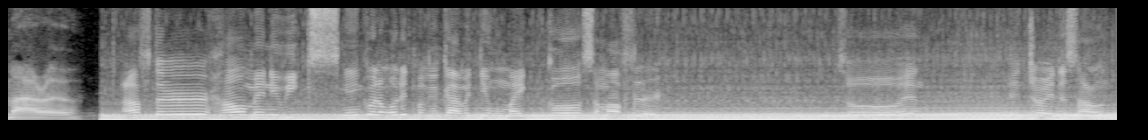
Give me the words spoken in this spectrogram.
Tomorrow. After how many weeks, ngayon ko lang ulit magagamit yung mic ko sa muffler. So, ayun. Enjoy the sound.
